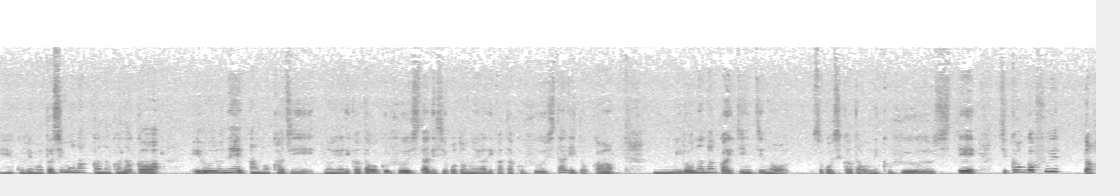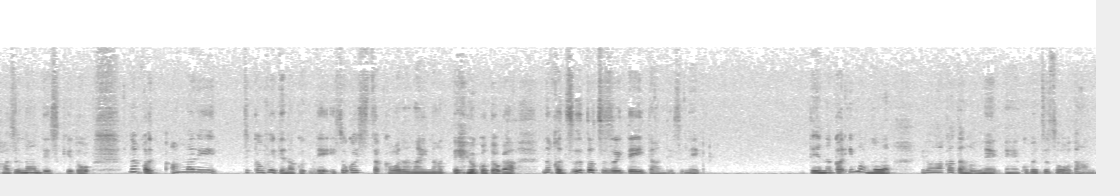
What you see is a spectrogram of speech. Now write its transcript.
えー、これ私もなんかなかなかいろいろねあの家事のやり方を工夫したり仕事のやり方工夫したりとか、ん、いろんななんか一日の過ごし方をね工夫して時間が増えたはずなんですけどなんかあんまり時間増えてなくって忙しさ変わらないなっていうことがなんかずっと続いていたんですね。でなんか今もいろんな方のね、えー、個別相談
